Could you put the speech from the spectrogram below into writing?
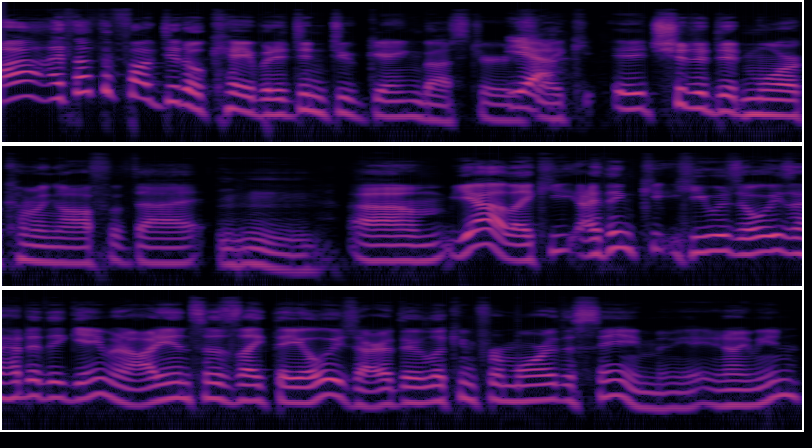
I thought the fog did okay, but it didn't do gangbusters. Yeah. like it should have did more coming off of that. Mm-hmm. Um, yeah, like he, I think he was always ahead of the game, and audiences like they always are. They're looking for more of the same. You know what I mean?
